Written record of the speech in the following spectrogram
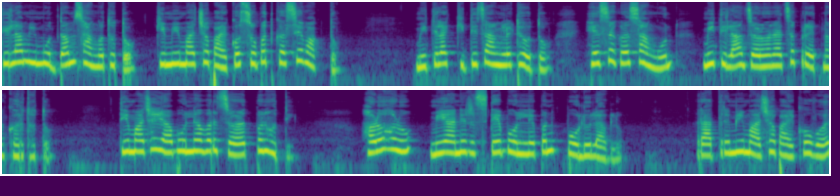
तिला मी मुद्दाम सांगत होतो की मी माझ्या बायकोसोबत कसे वागतो. मी तिला किती चांगले ठेवतो हे सगळं सांगून मी तिला जळवण्याचा प्रयत्न करत होतो. ती माझ्या या बोलण्यावर जळत पण होती. हळूहळू मी आणि रस्ते बोलणे पण बोलू लागलो. रात्री मी माझ्या बायकोवर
